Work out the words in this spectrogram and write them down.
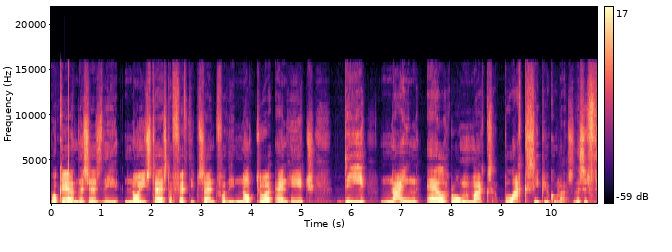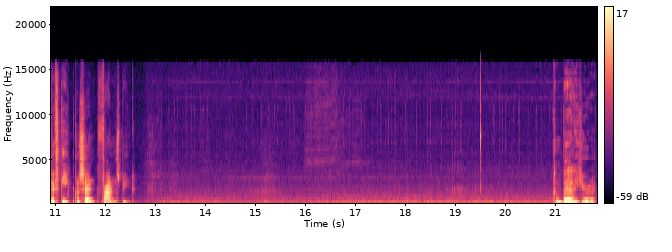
Okay, and this is the noise test of 50% for the Noctua NH-D 9L Chromax Black CPU cooler. So this is 50% fan speed. Can barely hear it.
